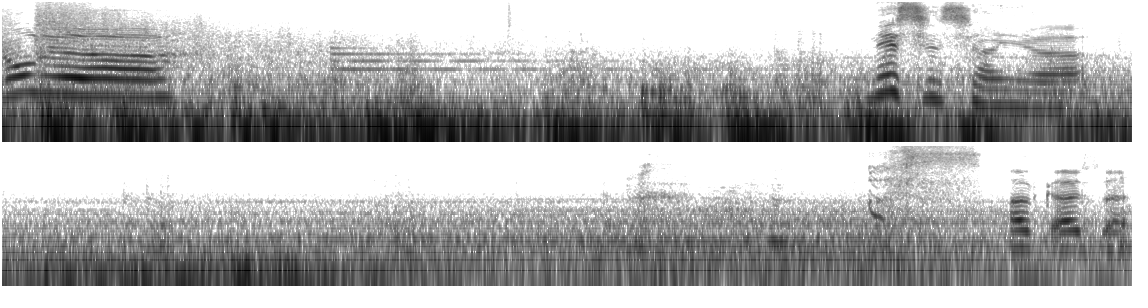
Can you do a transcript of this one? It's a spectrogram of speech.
Ne oluyor ya? Nesin sen ya? Arkadaşlar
